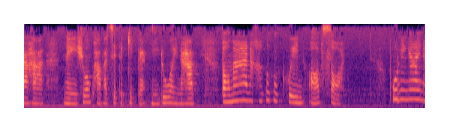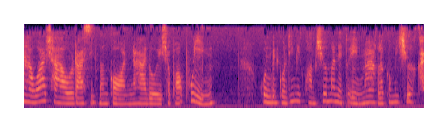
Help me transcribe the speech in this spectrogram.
นะคะ ในช่วงภาวะเศรษฐกิจแบบนี้ด้วยนะคะ ต่อมานะคะก็คือ Queen of Swords พูดง่ายๆนะคะว่าชาวราศีมังกรนะคะ โดยเฉพาะผู้หญิง คุณเป็นคนที่มีความเชื่อมั่นในตัวเองมาก แล้วก็ไม่เชื่อใคร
